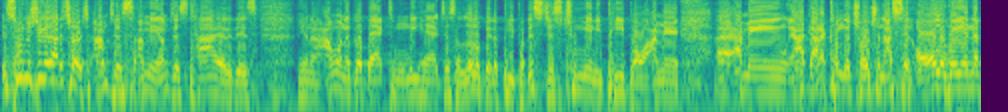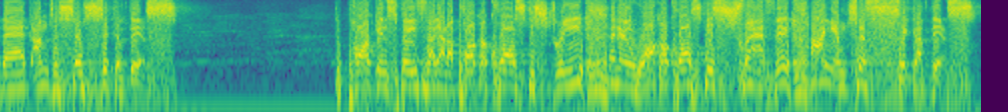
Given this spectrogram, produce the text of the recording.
As soon as you get out of church, I'm just, I mean, I'm just tired of this. You know, I want to go back to when we had just a little bit of people. This is just too many people. I mean, I, I mean, I got to come to church and I sit all the way in the back. I'm just so sick of this. The parking spaces, I got to park across the street and then walk across this traffic. I am just sick of this.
